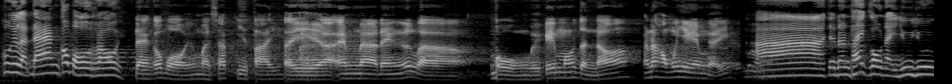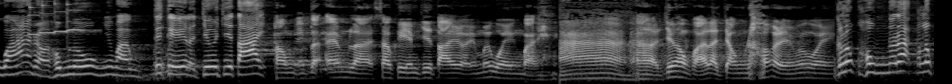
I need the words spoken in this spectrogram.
có nghĩa là đang có bồ rồi. đang có bồ nhưng mà sắp chia tay thì à, em à, đang rất là buồn vì cái mối tình đó nó không có như em nghĩ À, cho nên thấy cô này vui vui quá rồi hung luôn nhưng mà cái kia là chưa chia tay. không em, em là sau khi em chia tay rồi em mới quen bạn À à, chứ không phải là trong đó rồi em mới quen Cái lúc hung đó đó, cái lúc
